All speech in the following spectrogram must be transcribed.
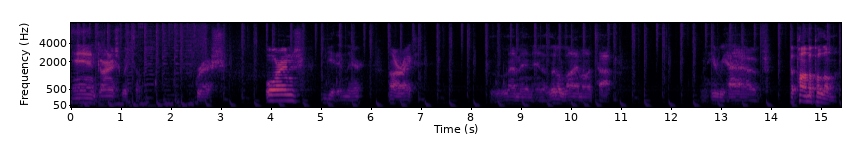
and garnish with some fresh orange. Get in there. All right, lemon and a little lime on top. And here we have the Pama Paloma.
